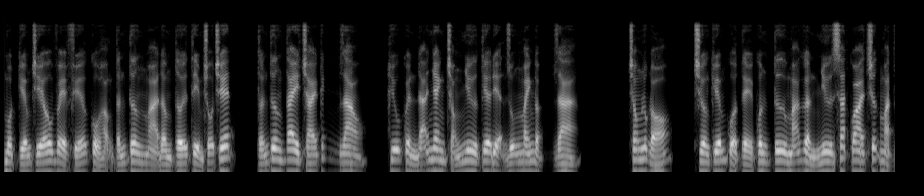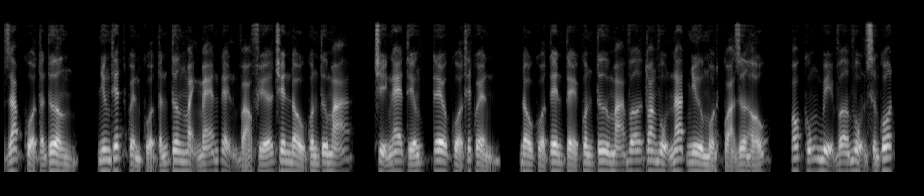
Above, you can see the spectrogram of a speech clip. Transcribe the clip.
một kiếm chiếu về phía cổ họng tấn tương mà đâm tới tìm chỗ chết, tấn tương tay trái kích dao, hữu quyền đã nhanh chóng như tia điện dũng mánh đập ra. Trong lúc đó, trường kiếm của tề quân tư mã gần như sát qua trước mặt giáp của tấn tương, nhưng thiết quyền của tấn tương mạnh mẽ nện vào phía trên đầu quân tư mã, chỉ nghe tiếng kêu của thiết quyền, đầu của tên tề quân tư mã vỡ toang vụn nát như một quả dưa hấu, óc cũng bị vỡ vụn xương cốt,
